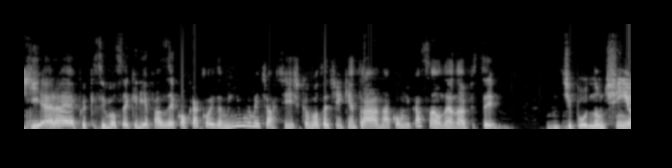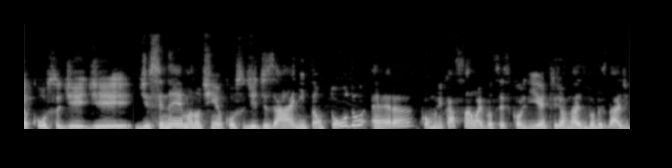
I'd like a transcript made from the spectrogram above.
que era a época que se você queria fazer qualquer coisa minimamente artística, você tinha que entrar na comunicação, né, na UFC. Tipo, não tinha curso de, de, de cinema, não tinha curso de design, então tudo era comunicação. Aí você escolhia entre jornalismo e publicidade.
